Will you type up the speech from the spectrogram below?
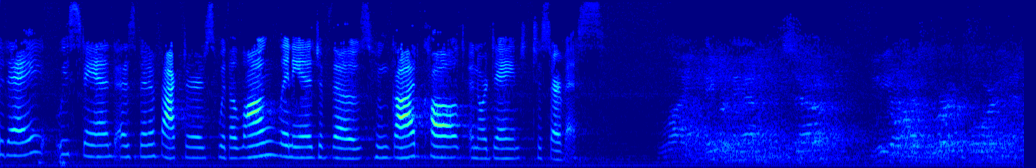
Today, we stand as benefactors with a long lineage of those whom God called and ordained to service. Like Abraham and Sarah, we are to work for an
